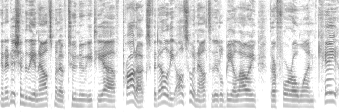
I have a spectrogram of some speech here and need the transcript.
In addition to the announcement of two new ETF products, Fidelity also announced that it'll be allowing their 401k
